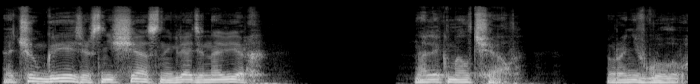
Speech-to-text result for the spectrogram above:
О чем грезишь, несчастный, глядя наверх? Олег молчал уронив голову.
